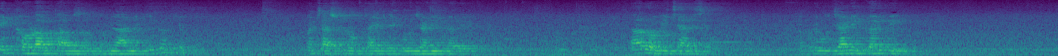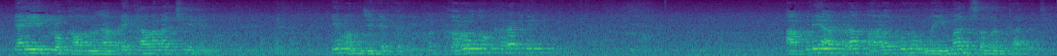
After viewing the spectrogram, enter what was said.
એક ખવડાવતા હશો. તમે આને કીધું કે પચાસ શ્લોક થાય એટલે ઉજાણી કરે. સારો વિચાર છે. આપણે ઉજાણી કરવી. ક્યાંય એકલો ખાવાનો છે આપણે ખાવાના છીએ ને. એમ સમજીને કરવી. પણ કરો તો ખરા કંઈ આપણે આપણા બાળકોનો મહિમા જ સમજતા નથી.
